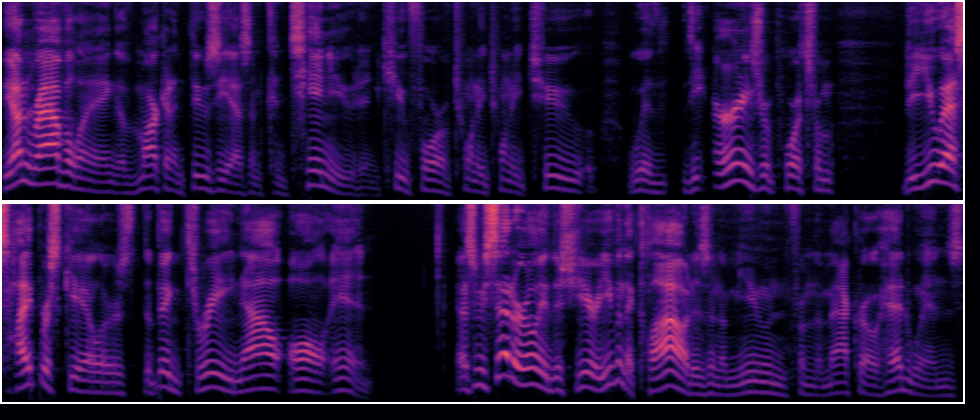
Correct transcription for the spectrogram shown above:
The unraveling of market enthusiasm continued in Q4 of 2022 with the earnings reports from the US hyperscalers, the big three now all in. As we said earlier this year, even the cloud isn't immune from the macro headwinds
